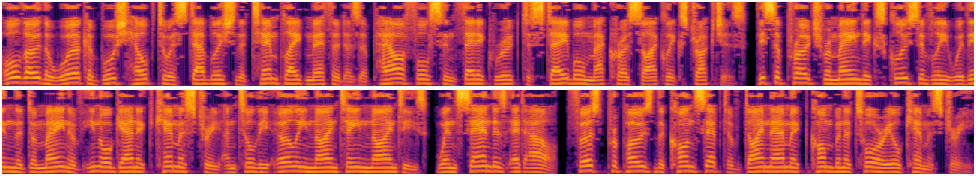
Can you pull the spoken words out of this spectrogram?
Although the work of Busch helped to establish the template method as a powerful synthetic route to stable macrocyclic structures, this approach remained exclusively within the domain of inorganic chemistry until the early 1990s, when Sanders et al. first proposed the concept of dynamic combinatorial chemistry.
